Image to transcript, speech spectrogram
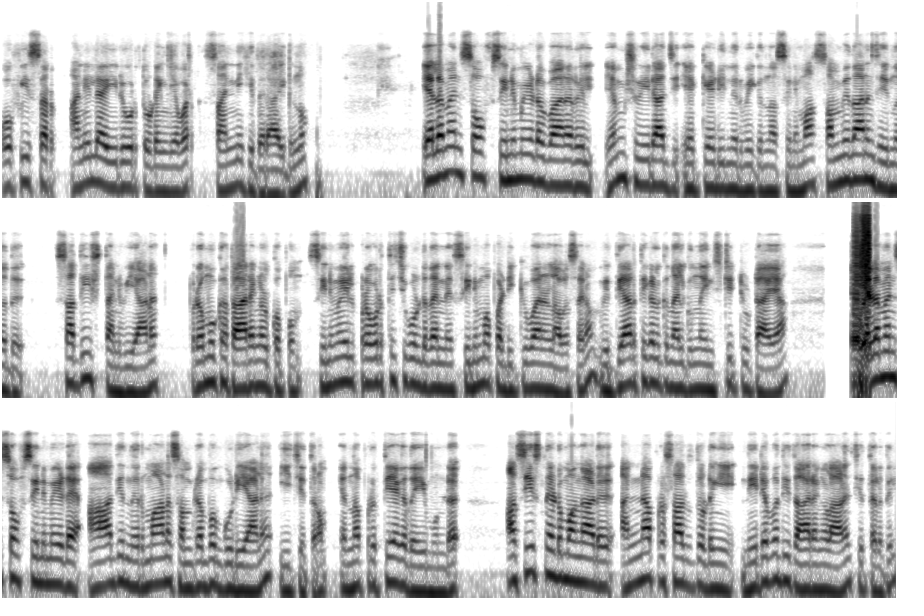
officer Anil Ayiroor തുടങ്ങിയവർ സന്നിഹിതരായിരുന്നു. എലമെന്റ്സ് ഓഫ് സിനിമയുടെ ബാനറിൽ M Sreeraj A K D നിർമ്മിക്കുന്ന സിനിമ സംവിധാനം ചെയ്യുന്നത് സതീഷ് തൻവിയാണ്. പ്രമുഖ താരങ്ങൾക്കൊപ്പം സിനിമയിൽ പ്രവർത്തിച്ചുകൊണ്ട് തന്നെ സിനിമ പഠിക്കുവാനുള്ള അവസരം വിദ്യാർത്ഥികൾക്ക് നൽകുന്ന ഇൻസ്റ്റിറ്റ്യൂട്ടായ എലമെന്റ്സ് ഓഫ് സിനിമയുടെ ആദ്യ നിർമ്മാണ സംരംഭം കൂടിയാണ് ഈ ചിത്രം എന്ന പ്രത്യേകതയുമുണ്ട്. അസീസ് നെടുമങ്ങാട് അന്ന പ്രസാദ് തുടങ്ങി നിരവധി താരങ്ങളാണ് ചിത്രത്തിൽ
